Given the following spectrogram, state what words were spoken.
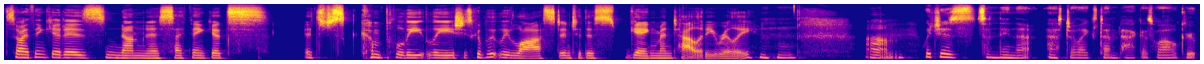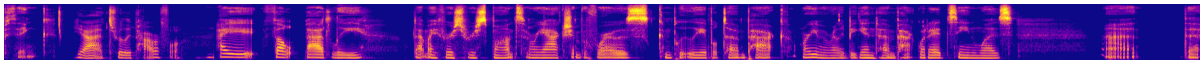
so I think it is numbness. I think it's it's just completely she's completely lost into this gang mentality really. hmm Um Which is something that Aster likes to unpack as well. Groupthink. yeah, it's really powerful. I felt badly that my first response and reaction before I was completely able to unpack or even really begin to unpack what I had seen was uh, the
